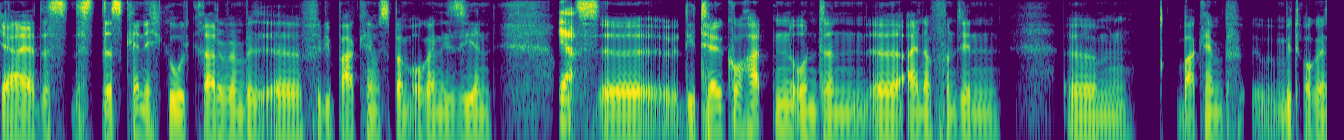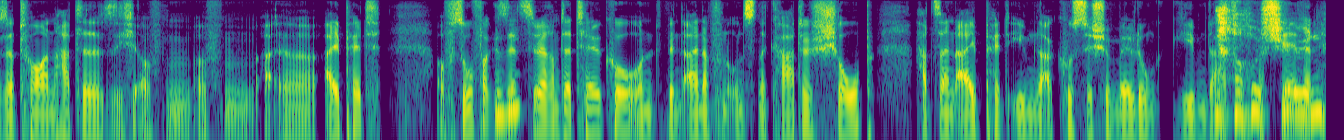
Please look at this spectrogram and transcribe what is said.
Ja, ja, das, das, das kenne ich gut, gerade wenn wir äh, für die Barcamps beim Organisieren ja. uns, äh, die Telco hatten und dann äh, einer von den ähm, Barcamp-Mitorganisatoren hatte sich auf dem, auf dem äh, iPad aufs Sofa mhm. gesetzt mhm. während der Telco und wenn einer von uns eine Karte schob, hat sein iPad ihm eine akustische Meldung gegeben. Da oh, schön.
